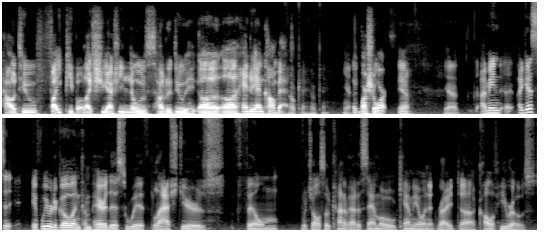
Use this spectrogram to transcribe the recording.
how to fight people. Like she actually knows how to do uh, hand to hand combat. Okay, okay, yeah, like martial arts. Yeah. Yeah, I mean, I guess if we were to go and compare this with last year's film, which also kind of had a Sammo cameo in it, right? Uh, Call of Heroes,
